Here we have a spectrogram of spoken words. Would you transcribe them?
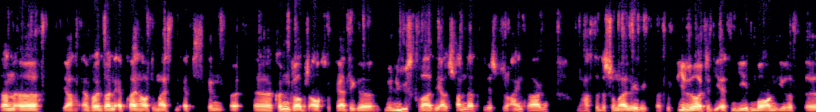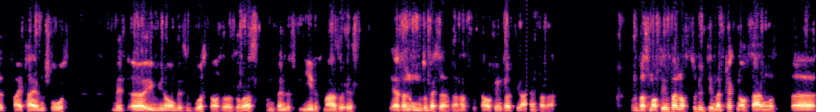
dann äh, ja, einfach in seine App reinhaut. Die meisten Apps können, äh, äh, können glaube ich, auch so fertige Menüs quasi als Standardgericht schon eintragen. Und dann hast du das schon mal erledigt. Es gibt viele Leute, die essen jeden Morgen ihre äh, zwei Teilen Schoß mit äh, irgendwie noch ein bisschen Wurst draus oder sowas. Und wenn das jedes Mal so ist, ja, dann umso besser. Dann hast du es da auf jeden Fall viel einfacher. Und was man auf jeden Fall noch zu dem Thema Tracken auch sagen muss, äh,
